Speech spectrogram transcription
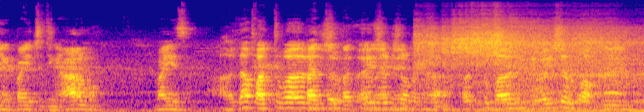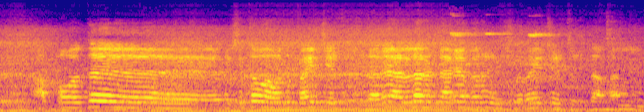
நீங்கள் பயிற்சிச்சிங்க? ஆரம்பம். வயசு. அதுதான் பத்து பதினஞ்சு வயசுன்னு சொன்னீங்க பத்து பதினஞ்சு வயசு இருக்கும். அப்போ வந்து எங்கள் சித்தப்பா வந்து பயிற்சி எடுத்துட்டு இருந்தாரு எல்லாரும் நிறைய பேர் பயிற்சி ம்.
